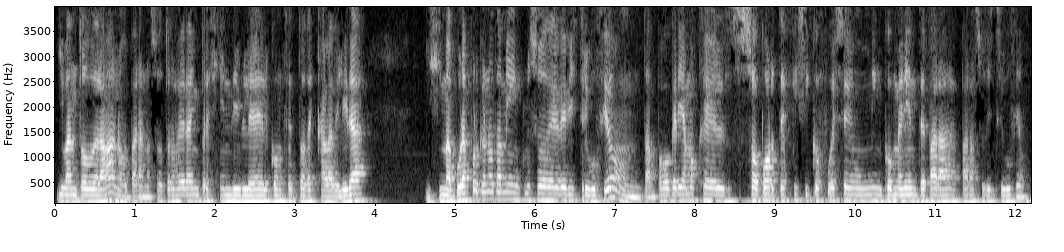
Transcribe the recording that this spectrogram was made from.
iban todo de la mano. Para nosotros era imprescindible el concepto de escalabilidad. Y si me apuras, ¿por qué no también incluso de, distribución? Tampoco queríamos que el soporte físico fuese un inconveniente para, su distribución.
